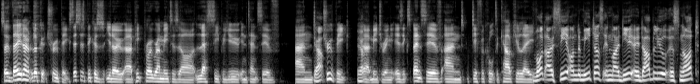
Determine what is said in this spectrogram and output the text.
So they don't look at true peaks. This is because you know uh, peak program meters are less CPU intensive And Yeah. true peak Yeah. uh, metering is expensive and difficult to calculate. What I see on the meters in my DAW is not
